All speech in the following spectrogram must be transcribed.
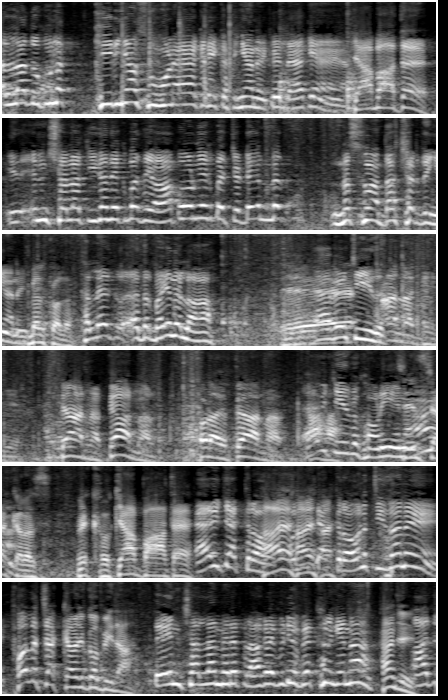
ਅੱਲਾ ਦੇ ਹੁਕਮ ਨਾਲ ਖੀਰੀਆਂ ਸੂਣ ਐ ਕਰੇ ਕੱਟੀਆਂ ਨੇ ਕਿ ਲੈ ਕੇ ਆਏ ਆ। ਕੀ ਬਾਤ ਹੈ ਇਹ ਇਨਸ਼ਾਅੱਲਾ ਚੀਜ਼ਾਂ ਦੇ ਇੱਕ ਪਾਸੇ ਆਪ ਹੋਣਗੇ ਇੱਕ ਪਾਸੇ ਚੱਡੇ ਨਸਲਾਂ ਦਸ ਛੱਡਦੀਆਂ ਨੇ। ਬਿਲਕੁਲ। ਥੱਲੇ ਇਧਰ ਬਈ ਨੇ ਲਾ। ਐਵੇਂ ਚੀਜ਼। ਆ ਲੱਗ ਗਈ ਜੀ। ਪਿਆਰ ਨਾਲ ਪਿਆਰ ਨਾਲ ਥੋੜਾ ਜਿਹਾ ਪਿਆਰ ਨਾਲ। ਇਹ ਵੀ ਚੀਜ਼ ਵਿਖਾਉਣੀ ਹੈ ਚੀਜ਼ ਨਾ ਚੈੱਕ ਕਰੋ। ਵੇਖੋ ਕੀ ਬਾਤ ਹੈ। ਇਹ ਵੀ ਚੈੱਕ ਉਹ ਹਾਏ, ਚੈੱਕ ਹਾਏ। ਕਰਾਓ ਨਾ ਚੀਜ਼ਾਂ ਨੇ। ਫੁੱਲ ਚੈੱਕ ਕਰੋ ਜੀ ਗੋਭੀ ਦਾ। ਤੇ ਇਨਸ਼ਾਅੱਲਾ ਮੇਰੇ ਭਰਾ ਜਿਹੜੇ ਵੀਡੀਓ ਵੇਖਣਗੇ ਨਾ। ਹਾਂਜੀ। ਅੱਜ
